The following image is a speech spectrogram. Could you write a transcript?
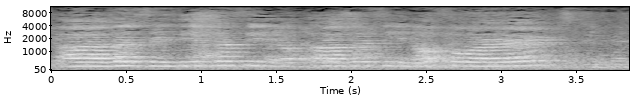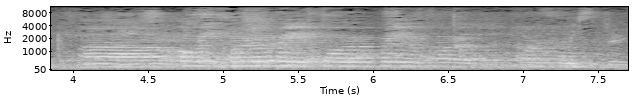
Uh, Godfrey T. Serfino, uh, Serfino for, uh, okay, for the pray, for, pray, for, for food.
